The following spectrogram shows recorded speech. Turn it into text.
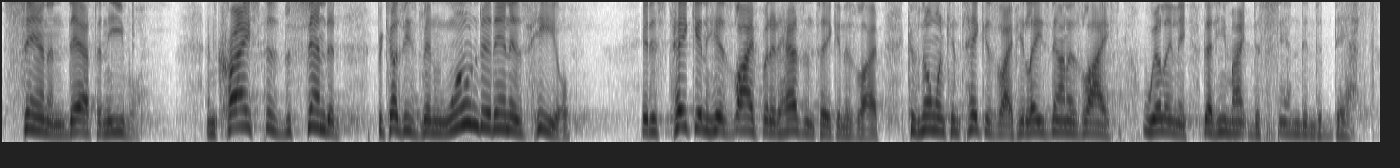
sin and death and evil. And Christ has descended because he's been wounded in his heel. It has taken his life, but it hasn't taken his life because no one can take his life. He lays down his life willingly that he might descend into death.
